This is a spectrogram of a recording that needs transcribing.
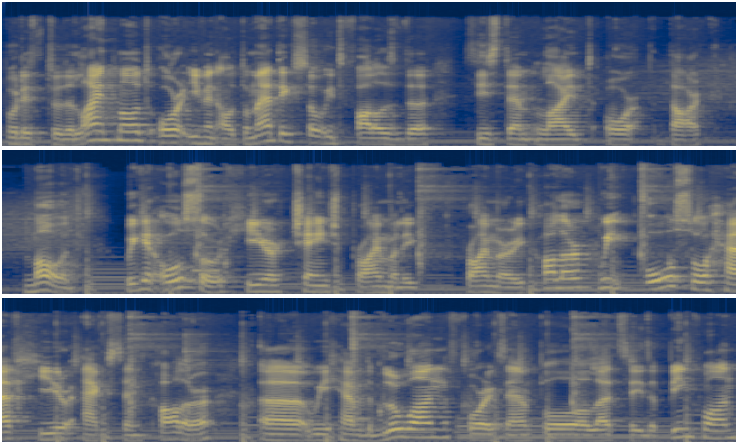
put it to the light mode or even automatic so it follows the system light or dark mode. We can also here change primary primary color. We also have here accent color. Uh, we have the blue one, for example, let's say the pink one,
